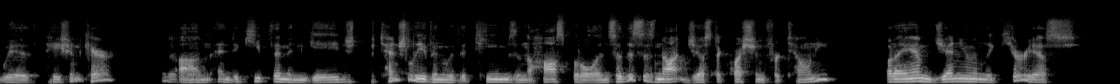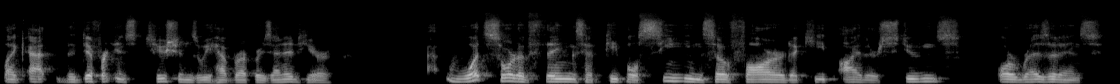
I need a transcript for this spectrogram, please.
with patient care Mhm. um, and to keep them engaged, potentially even with the teams in the hospital. And so this is not just a question for Tony, but I am genuinely curious, like at the different institutions we have represented here, what sort of things have people seen so far to keep either students or residents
